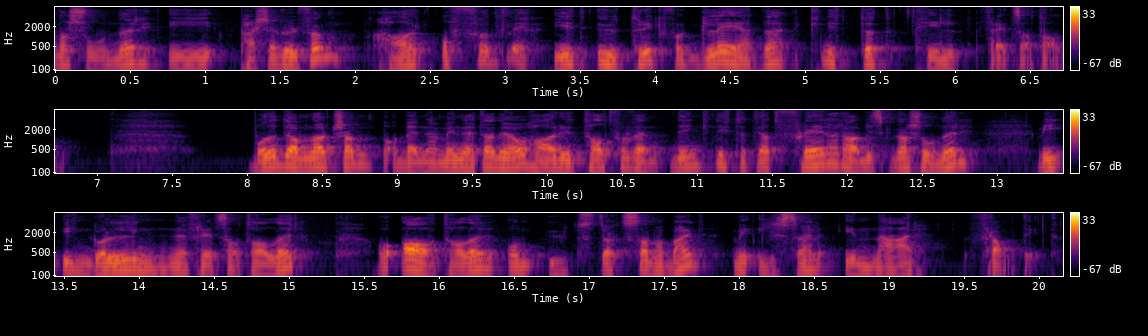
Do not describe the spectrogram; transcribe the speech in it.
nasjoner i Persiagulfen har offentlig gitt uttrykk for glede knyttet til fredsavtalen. Både Donald Trump og Benjamin Netanyahu har uttalt forventning knyttet til at flere arabiske nasjoner vil inngå lignende fredsavtaler og avtaler om utstrakt samarbeid med Israel i nær framtid.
